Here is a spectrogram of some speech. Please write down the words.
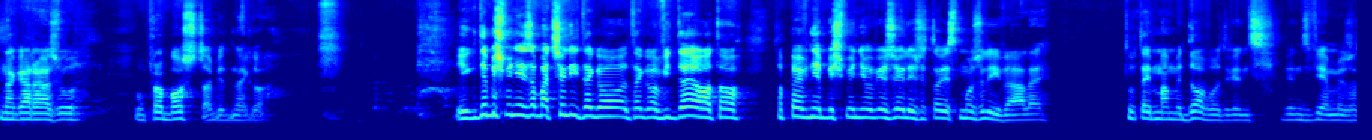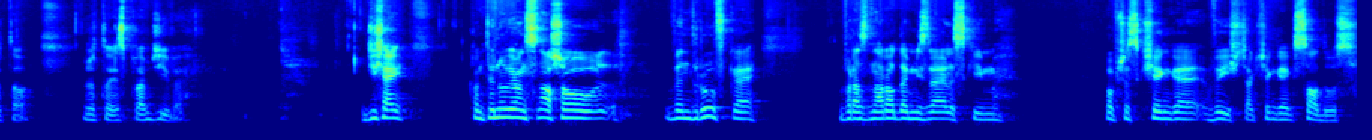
na garażu u proboszcza biednego. I gdybyśmy nie zobaczyli tego, tego wideo, to, to pewnie byśmy nie uwierzyli, że to jest możliwe, ale tutaj mamy dowód, więc, więc wiemy, że to, że to jest prawdziwe. Dzisiaj, kontynuując naszą wędrówkę wraz z narodem izraelskim poprzez Księgę Wyjścia, Księgę Eksodus,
